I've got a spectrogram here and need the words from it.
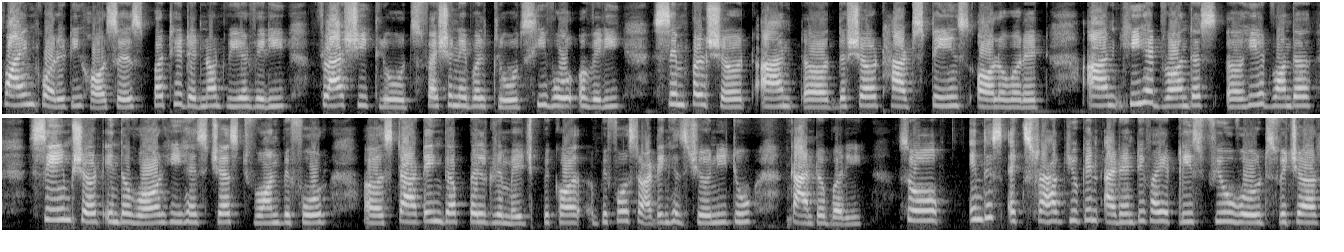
fine quality horses, but he did not wear very flashy clothes, fashionable clothes. He wore a very simple shirt, and uh, the shirt had stains all over it. And he had worn this. Uh, he had worn the same shirt in the war he has just worn before uh, starting the pilgrimage, because before starting his journey to Canterbury. So in this extract you can identify at least few words which are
